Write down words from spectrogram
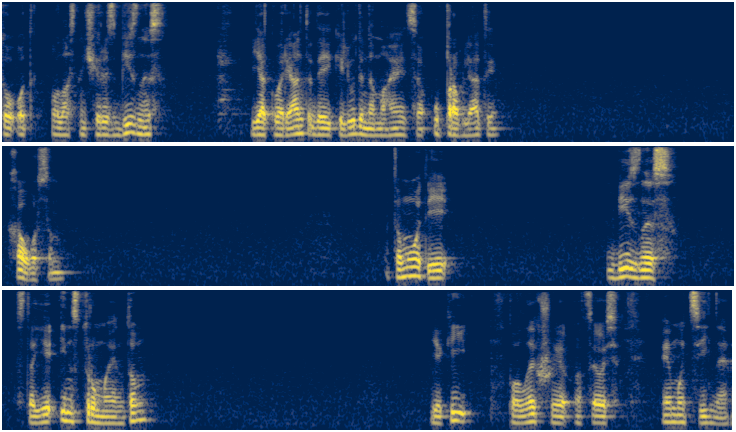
то от, власне, через бізнес, як варіант, деякі люди намагаються управляти хаосом. Тому от і бізнес стає інструментом, який полегшує оце ось емоційне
